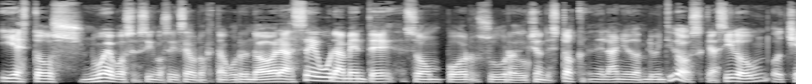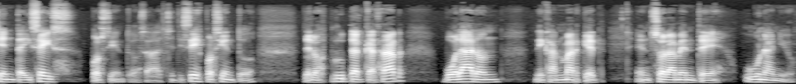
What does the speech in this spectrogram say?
y estos nuevos 5 o 6 euros que están ocurriendo ahora seguramente son por su reducción de stock en el año 2022, que ha sido un 86%. O sea, 86% de los Brutal Cazar volaron de Can Market en solamente un año.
